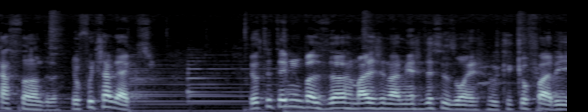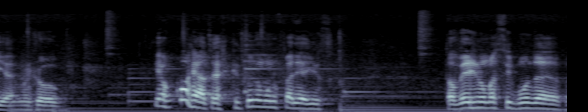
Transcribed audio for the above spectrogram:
Cassandra. Eu fui de Alexios. Eu tentei me basear mais nas minhas decisões, do que, que eu faria no jogo. E é o correto, acho que todo mundo faria isso. Talvez numa segunda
